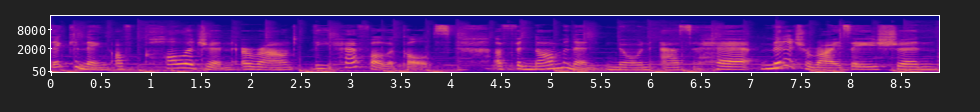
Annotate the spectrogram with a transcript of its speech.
thickening of collagen around the hair follicles, a phenomenon known as hair miniaturization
